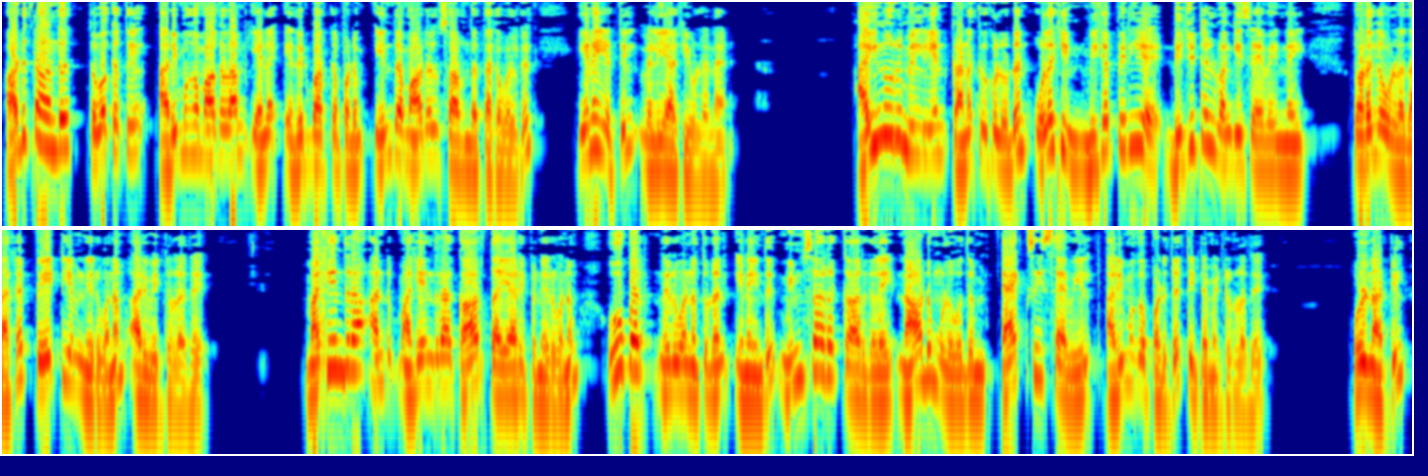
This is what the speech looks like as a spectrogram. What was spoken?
அடுத்த ஆண்டு துவக்கத்தில் அறிமுகமாகலாம் என எதிர்பார்க்கப்படும் இந்த மாடல் சார்ந்த தகவல்கள் இணையத்தில் வெளியாகியுள்ளன. ஐநூறு மில்லியன் கணக்குகளுடன் உலகின் மிகப்பெரிய டிஜிட்டல் வங்கி சேவையினை தொடங்க உள்ளதாக பேடிஎம் நிறுவனம் அறிவித்துள்ளது. மகேந்திரா அண்ட் மகேந்திரா கார் தயாரிப்பு நிறுவனம் ஊபர் நிறுவனத்துடன் இணைந்து மின்சார கார்களை நாடு முழுவதும் டாக்ஸி சேவையில் அறிமுகப்படுத்த திட்டமிட்டுள்ளது. உள்நாட்டில்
